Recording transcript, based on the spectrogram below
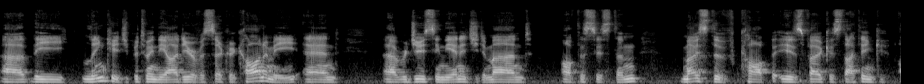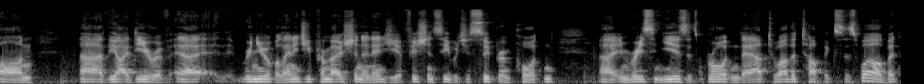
uh, the linkage between the idea of a circular economy and uh, reducing the energy demand of the system. Most of COP is focused, I think, on uh, the idea of uh, renewable energy promotion and energy efficiency, which is super important. Uh, in recent years, it's broadened out to other topics as well. But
